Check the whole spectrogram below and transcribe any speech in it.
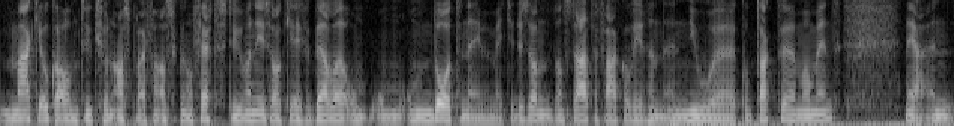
maak je ook al natuurlijk zo'n afspraak van als ik een offerte stuur, wanneer zal ik je even bellen om, om, om hem door te nemen met je. Dus dan, dan staat er vaak alweer een, een nieuw contactmoment. Nou ja, en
